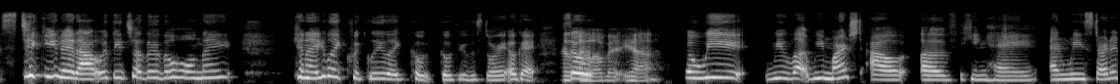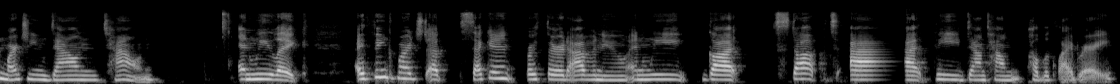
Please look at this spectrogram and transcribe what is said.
sticking it out with each other the whole night can i like quickly like go, go through the story okay I, So- I love it. Yeah. so we we let we marched out of Hing Hay and we started marching downtown, and we like I think marched up Second or Third Avenue, and we got stopped at, at the downtown public library,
